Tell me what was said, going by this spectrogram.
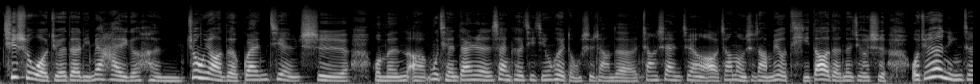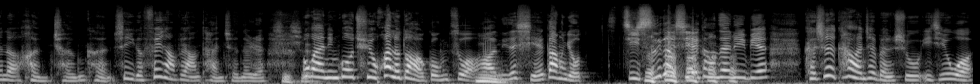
其实我觉得里面还有一个很重要的关键，是我们呃目前担任善科基金会董事长的张善政哦，张董事长没有提到的，那就是我觉得您真的很诚恳，是一个非常非常坦诚的人。谢谢。不管您过去换了多少工作啊，你的斜杠有。几十个斜杠在那边，可是看完这本书，以及我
